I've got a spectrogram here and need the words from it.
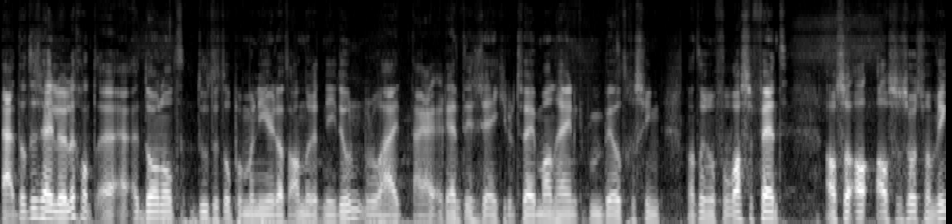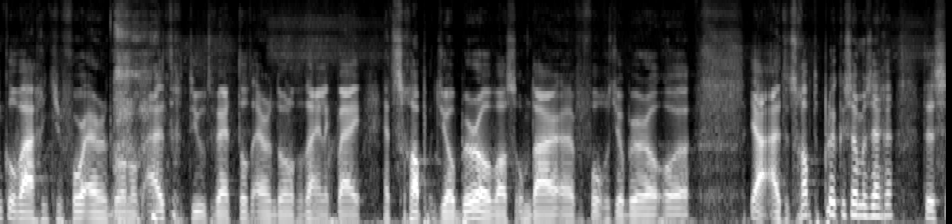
ja, dat is heel lullig, want eh, eh, Donald doet het op een manier dat anderen het niet doen. Ik bedoel, hij, hij rent in zijn eentje door twee man heen. Ik heb een beeld gezien dat er een volwassen vent als, een- als een soort van winkelwagentje voor Aaron Donald uitgeduwd werd. Tot Aaron Donald uiteindelijk bij het schap Joe Burrow was. Om daar eh, vervolgens Joe Burrow ja, uit het schap te plukken, zou ik maar zeggen. Dus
